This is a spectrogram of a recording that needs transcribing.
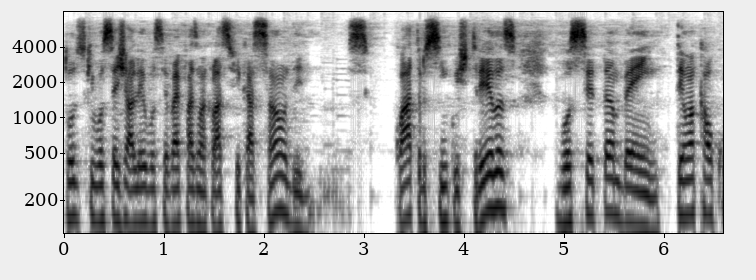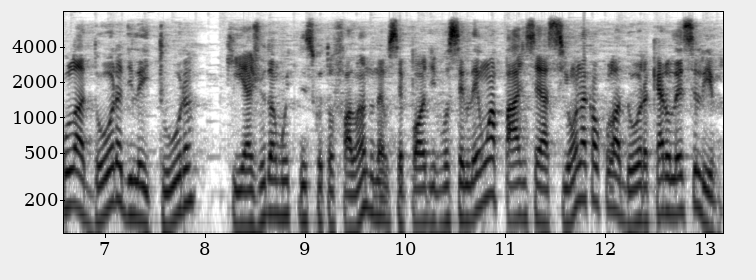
Todos que você já leu, você vai fazer uma classificação de 4, 5 estrelas. Você também tem uma calculadora de leitura que ajuda muito nisso que eu estou falando, né? Você pode, você lê uma página, você aciona a calculadora, quero ler esse livro.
